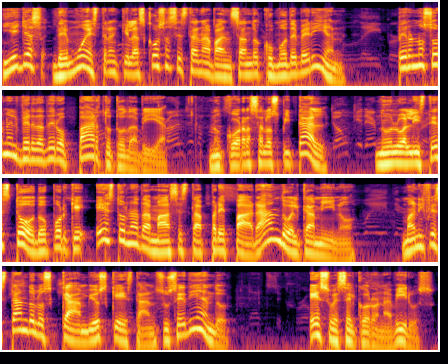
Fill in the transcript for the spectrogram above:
Y ellas demuestran que las cosas están avanzando como deberían, pero no son el verdadero parto todavía. No corras al hospital, no lo alistes todo porque esto nada más está preparando el camino, manifestando los cambios que están sucediendo. Eso es el coronavirus.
